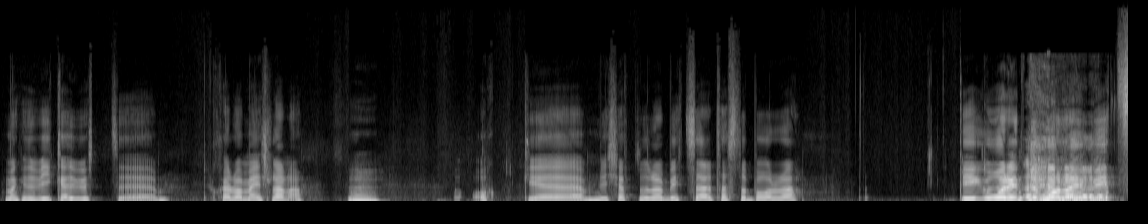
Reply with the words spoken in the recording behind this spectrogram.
Man kunde vika ut eh, själva mejslarna. Mm. Och eh, vi köpte några bitsar, testade borra. Det går inte att borra i bits.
